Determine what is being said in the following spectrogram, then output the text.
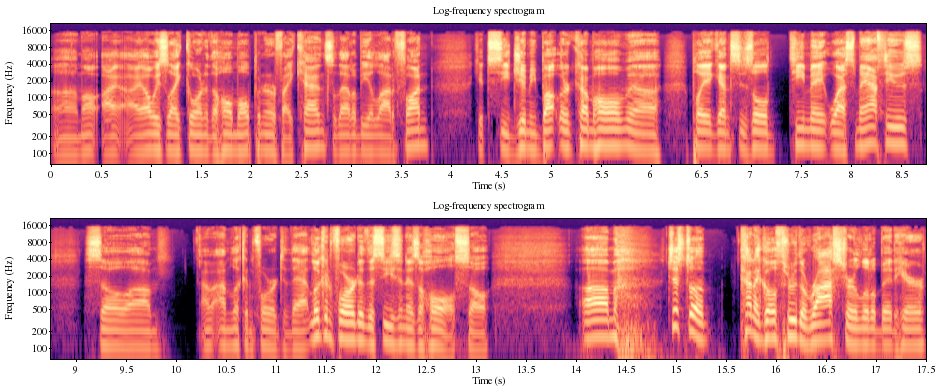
Um, I, I always like going to the home opener if I can, so that'll be a lot of fun. Get to see Jimmy Butler come home, uh, play against his old teammate Wes Matthews. So um, I'm, I'm looking forward to that. Looking forward to the season as a whole. So um, just to kind of go through the roster a little bit here.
